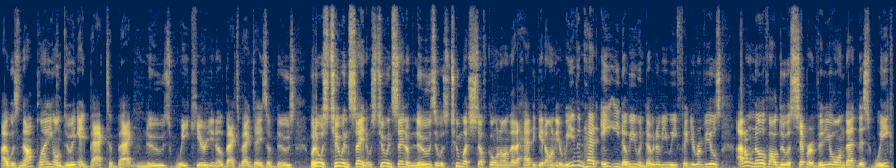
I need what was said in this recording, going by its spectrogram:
I was not planning on doing a back-to-back -back news week here, you know, back-to-back -back days of news, but it was too insane. It was too insane of news. It was too much stuff going on that I had to get on here. We even had AEW and WWE figure reveals. I don't know if I'll do a separate video on that this week,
